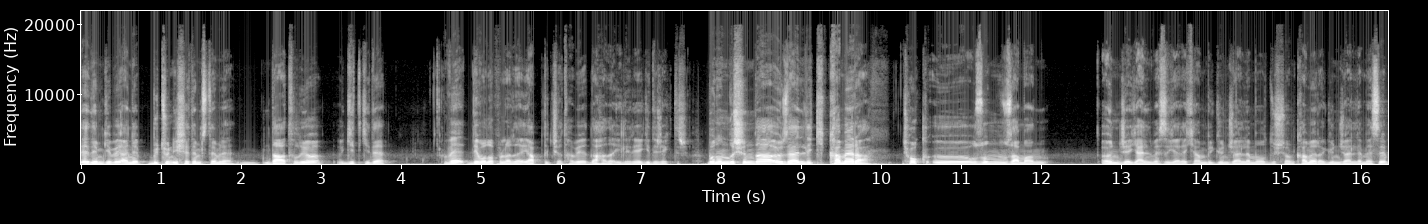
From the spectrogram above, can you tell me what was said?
Dediğim gibi hani bütün işletim sistemine dağıtılıyor gitgide ve developerlar da yaptıkça tabii daha da ileriye gidecektir. Bunun dışında özellik kamera. Çok e, uzun zaman önce gelmesi gereken bir güncelleme olduğunu düşünüyorum. Kamera güncellemesi.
